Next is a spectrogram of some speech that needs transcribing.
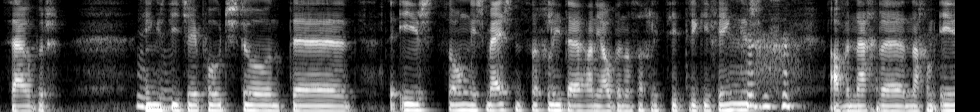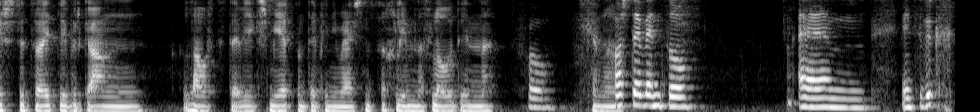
selber mhm. hinter DJ-Pult stehe und äh, der erste Song ist meistens so ein bisschen, da habe ich aber noch so ein bisschen zittrige Finger, aber nachher, nach dem ersten, zweiten Übergang läuft es dann wie geschmiert und dann bin ich meistens so ein bisschen im Flow drin. Voll. Genau. Kannst du, wenn so ähm, wenn du wirklich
